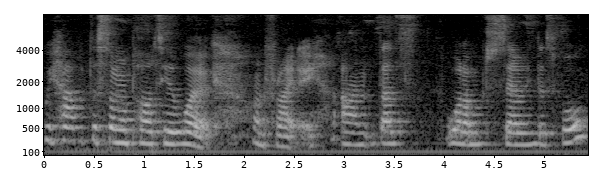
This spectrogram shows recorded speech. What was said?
we have the summer party at work on Friday and that's what I'm sewing this for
